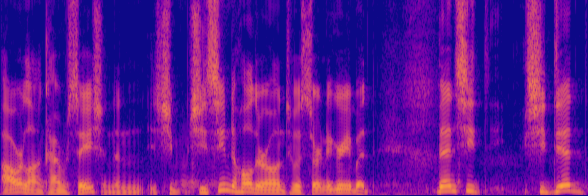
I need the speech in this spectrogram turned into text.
hour long conversation, and she she seemed to hold her own to a certain degree. But then she she did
